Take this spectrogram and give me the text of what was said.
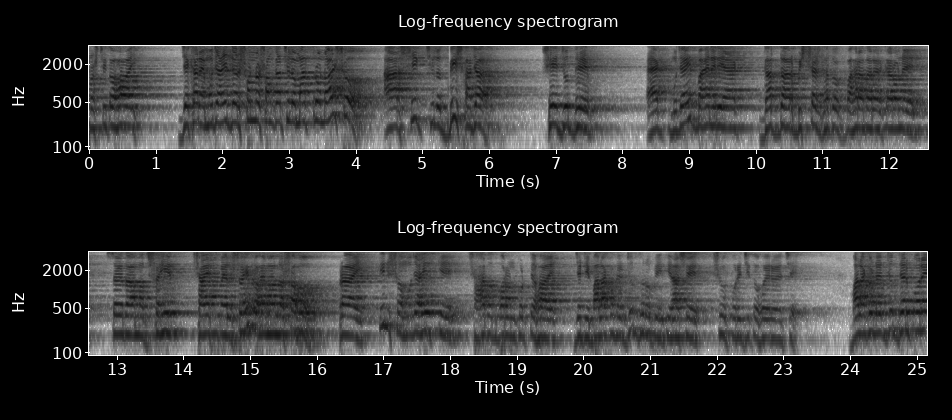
অনুষ্ঠিত হয়, যেখানে মুজাহিদদের সৈন্য সংখ্যা ছিল মাত্র নয়শো আর শিখ ছিল বিশ হাজার। সেই যুদ্ধে এক মুজাহিদ বাহিনীর এক গাদ্দার বিশ্বাসঘাতক পাহারাদারের কারণে সৈয়দ আহমদ শহীদ, শাহ ইসমাইল শহীদ রহমাল্লাহ সহ প্রায় তিনশো মুজাহিদকে শাহাদত বরণ করতে হয়, যেটি বালাকোটের যুদ্ধরূপী ইতিহাসে সুপরিচিত হয়ে রয়েছে। বালাকোটের যুদ্ধের পরে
